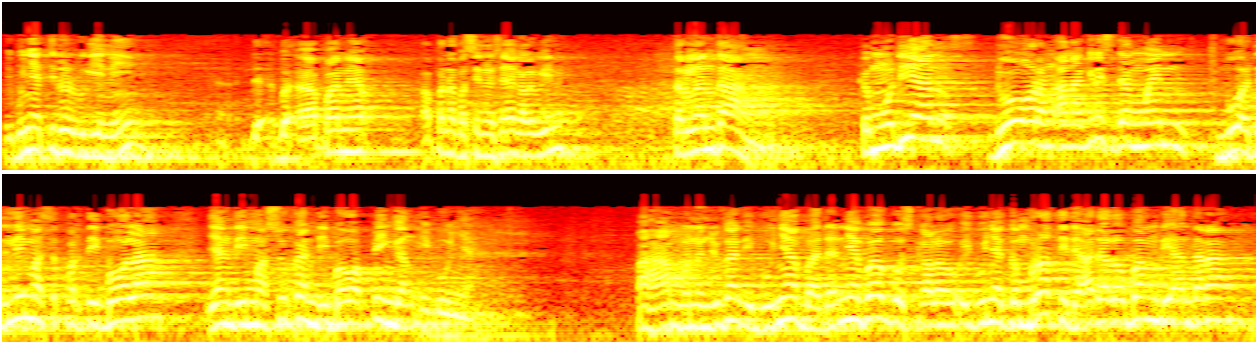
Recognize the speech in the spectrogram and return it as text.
ibunya tidur begini, apa apa bahasa Indonesia kalau begini? Terlentang. Kemudian dua orang anak ini sedang main buah delima seperti bola yang dimasukkan di bawah pinggang ibunya. Paham? Menunjukkan ibunya badannya bagus. Kalau ibunya gembrot tidak ada lubang di antara.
